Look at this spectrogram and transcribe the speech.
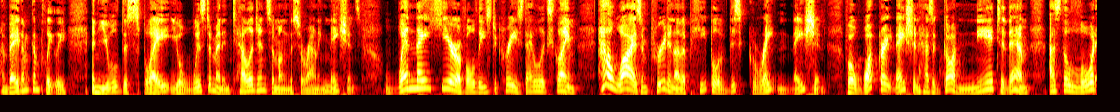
Obey them completely, and you will display your wisdom and intelligence among the surrounding nations. When they hear of all these decrees, they will exclaim, How wise and prudent are the people of this great nation! For what great nation has a God near to them as the Lord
